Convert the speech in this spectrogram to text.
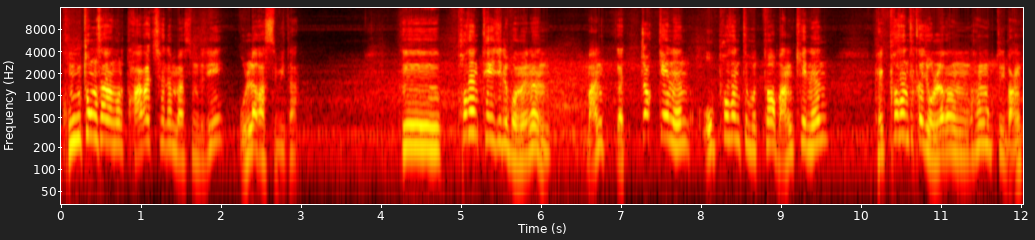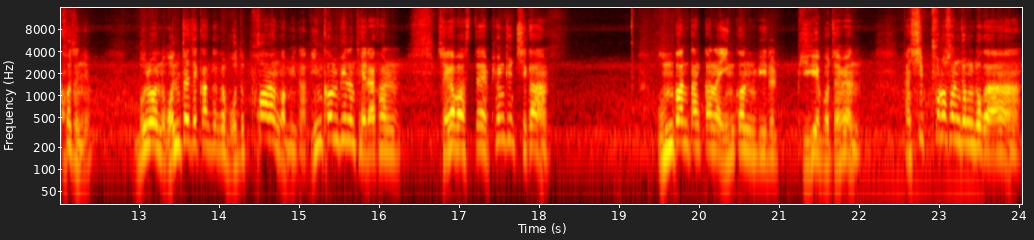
공통사항으로 다 같이 하는 말씀들이 올라갔습니다. 그 퍼센테이지를 보면은 많 그러니까 적게는 5%부터 많게는 100%까지 올라간 항목들이 많거든요. 물론 원자재 가격을 모두 포함한 겁니다. 인건비는 대략 한 제가 봤을 때 평균치가 운반 단가나 인건비를 비교해 보자면 한 10%선 정도가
